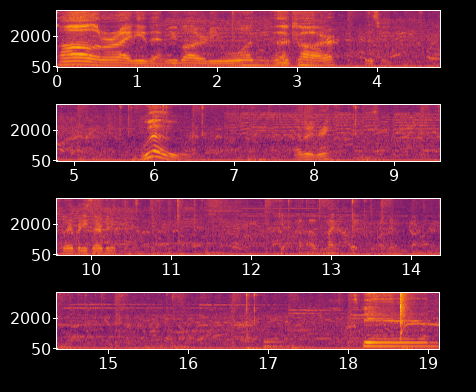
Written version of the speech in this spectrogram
Alrighty then, we've already won the car this week. Whoa! Having a drink? Slurpity slurpity. Get out of my. Spin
